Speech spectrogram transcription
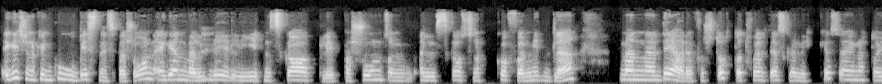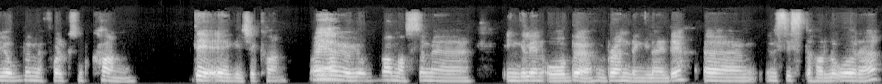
jeg er ikke noen god businessperson. Jeg er en veldig lidenskapelig person som elsker å snakke og formidle. Men det har jeg forstått, at for at jeg skal lykkes, så er jeg nødt til å jobbe med folk som kan det jeg ikke kan. Og jeg har jo jobba masse med Ingelin Aabø, branding lady, det siste halve året.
